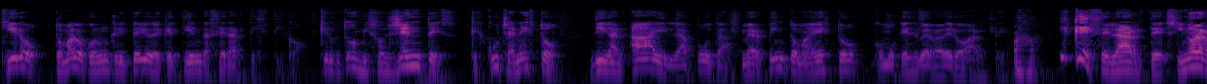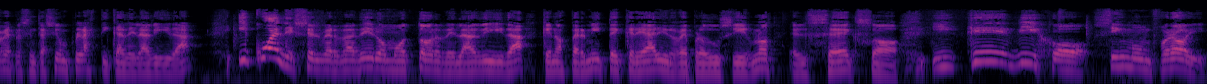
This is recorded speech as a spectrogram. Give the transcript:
quiero tomarlo con un criterio de que tienda a ser artístico. Quiero que todos mis oyentes que escuchan esto digan, ay, la puta, Merpín toma esto como que es verdadero arte. Ajá. ¿Y qué es el arte si no la representación plástica de la vida? ¿Y cuál es el verdadero motor de la vida que nos permite crear y reproducirnos? El sexo. ¿Y qué dijo Sigmund Freud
